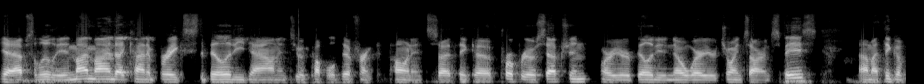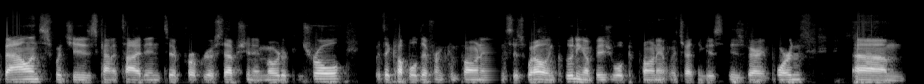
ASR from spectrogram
Yeah, absolutely. In my mind, I kind of break stability down into a couple different components. So I think of proprioception, or your ability to know where your joints are in space. Um, I think of balance, which is kind of tied into proprioception and motor control, with a couple different components as well, including a visual component, which I think is is very important. Um,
